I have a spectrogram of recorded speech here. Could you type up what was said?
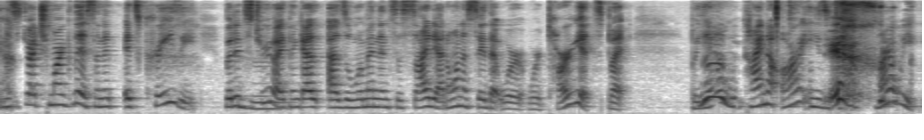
yeah. and stretch mark this. And it, it's crazy but it's mm-hmm. true. I think as, as a woman in society i don't want to say that we're we're targets but but yeah we kind of are easy aren't we?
